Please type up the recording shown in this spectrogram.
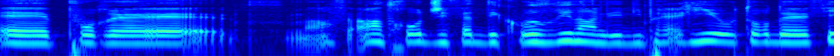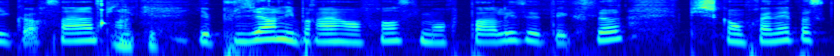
euh, pour. entre autres, j'ai fait des causeries dans les librairies autour de Filles Corsaires. Puis il y a plusieurs libraires en France qui m'ont reparlé de ce texte-là. Puis je comprenais parce que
